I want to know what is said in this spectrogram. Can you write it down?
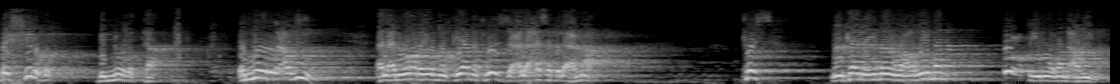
بشرهم بالنور التام. النور العظيم. الأنوار يوم القيامة توزع على حسب الأعمال توزع. من كان إيمانه عظيما أعطي نورا عظيما.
